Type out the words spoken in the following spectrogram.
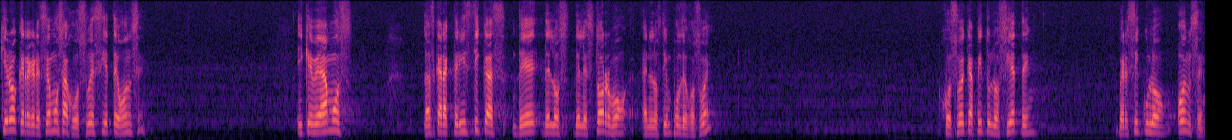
Quiero que regresemos a Josué 7:11 y que veamos las características de, los, del estorbo en los tiempos de Josué. Josué capítulo 7, versículo 11.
